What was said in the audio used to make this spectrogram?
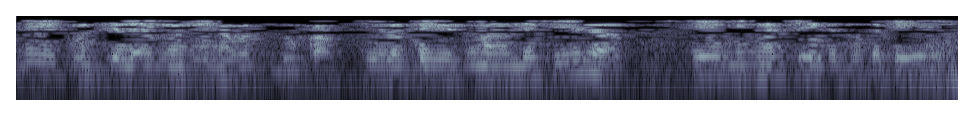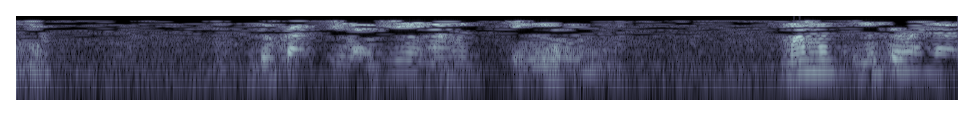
මේ පුද්ගලයා මොනවාව දුකක් කියලා තේරුණාද කියලා ඒ මිනිහට ඒක දුක තේරෙන්නේ. දුකක් කියලා කියන නමුත් තේරෙන්නේ. මම ඊට වඩා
